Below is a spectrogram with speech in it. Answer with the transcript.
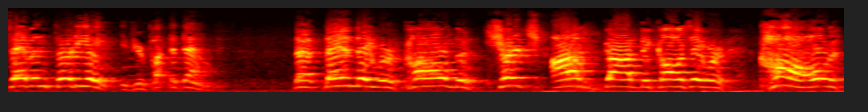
7.38, if you're putting it down, that then they were called the church of God because they were called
